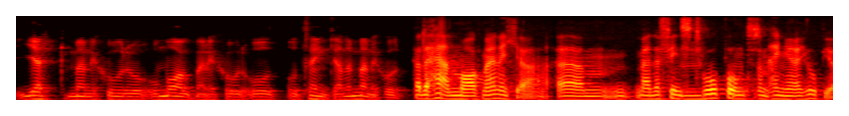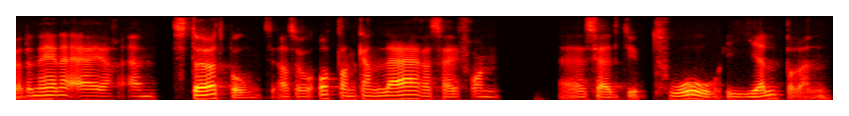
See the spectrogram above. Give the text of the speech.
hjärtmänniskor och, och magmänniskor och, och tänkande människor. Ja, det här är en magmänniska. Um, men det finns mm. två punkter som hänger ihop. Ja. Den ena är en stödpunkt. Alltså åttan kan lära sig från eh, celltyp 2 i hjälparen.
